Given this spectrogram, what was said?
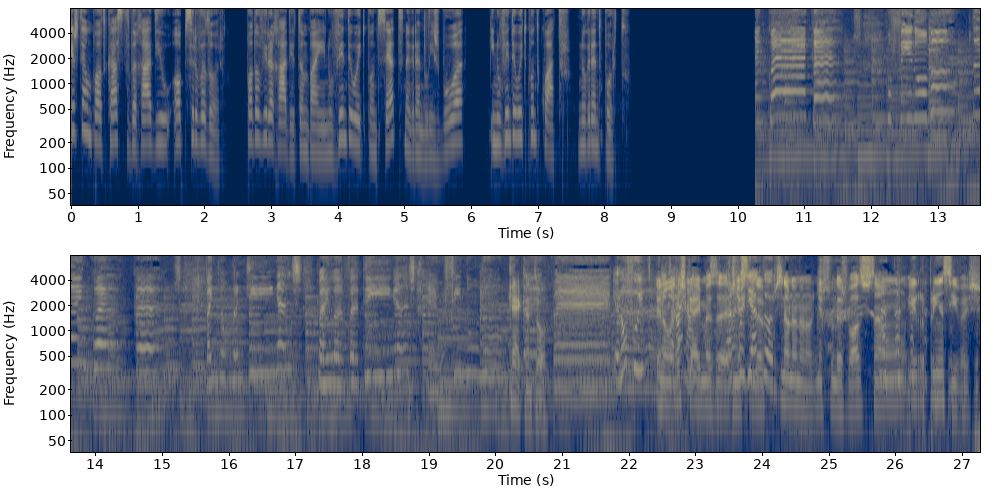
Este é um podcast da Rádio Observador. Pode ouvir a rádio também em 98.7 na Grande Lisboa e 98.4 no Grande Porto. Em cuecas, o fim do mundo em cuecas. Venham branquinhas, bem lavadinhas, é o fim do mundo. Quem é que cantou? Eu não fui. Eu não arrisquei, mas as Mas minhas foi de segunda... atores. não, não, não, não, as minhas segundas vozes são irrepreensíveis.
